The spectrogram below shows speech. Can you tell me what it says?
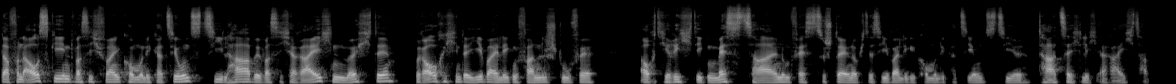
davon ausgehend, was ich für ein Kommunikationsziel habe, was ich erreichen möchte, brauche ich in der jeweiligen Funnelstufe auch die richtigen Messzahlen, um festzustellen, ob ich das jeweilige Kommunikationsziel tatsächlich erreicht habe.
